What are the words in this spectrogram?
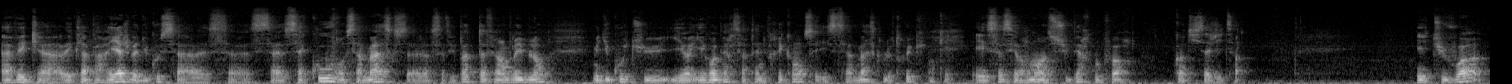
avec, avec l'appareillage, bah, du coup, ça, ça, ça, ça couvre, ça masque, ça, alors, ça fait pas tout à fait un bruit blanc, mais du coup, tu, il, il repère certaines fréquences et ça masque le truc. Et ça, c'est vraiment un super confort quand il s'agit de ça. Et tu vois,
